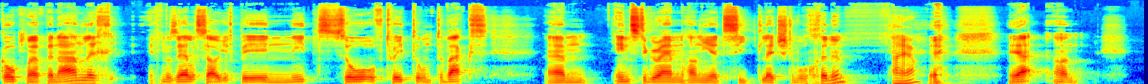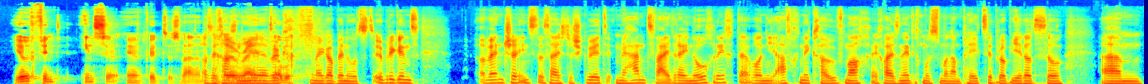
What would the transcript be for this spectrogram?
geht mir ähnlich. Ich muss ehrlich sagen, ich bin nicht so auf Twitter unterwegs. Ähm, Instagram habe ich jetzt seit letzter Woche nicht Ah ja? ja, ja, ich finde Instagram, ja gut, das wäre Also ich habe es nie wirklich mega benutzt. Übrigens, wenn du schon Insta sagst, das ist gut. Wir haben zwei, drei Nachrichten, die ich einfach nicht aufmachen kann. Ich weiß nicht, ich muss es mal am PC probieren oder so. Ähm,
